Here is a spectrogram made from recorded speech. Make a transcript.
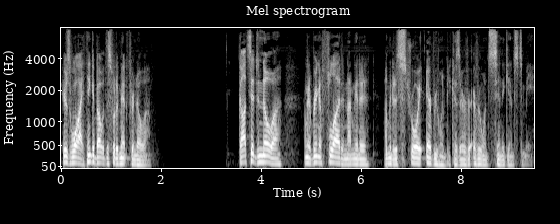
here's why. Think about what this would have meant for Noah. God said to Noah, I'm going to bring a flood and I'm going to, I'm going to destroy everyone because everyone's sinned against me.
